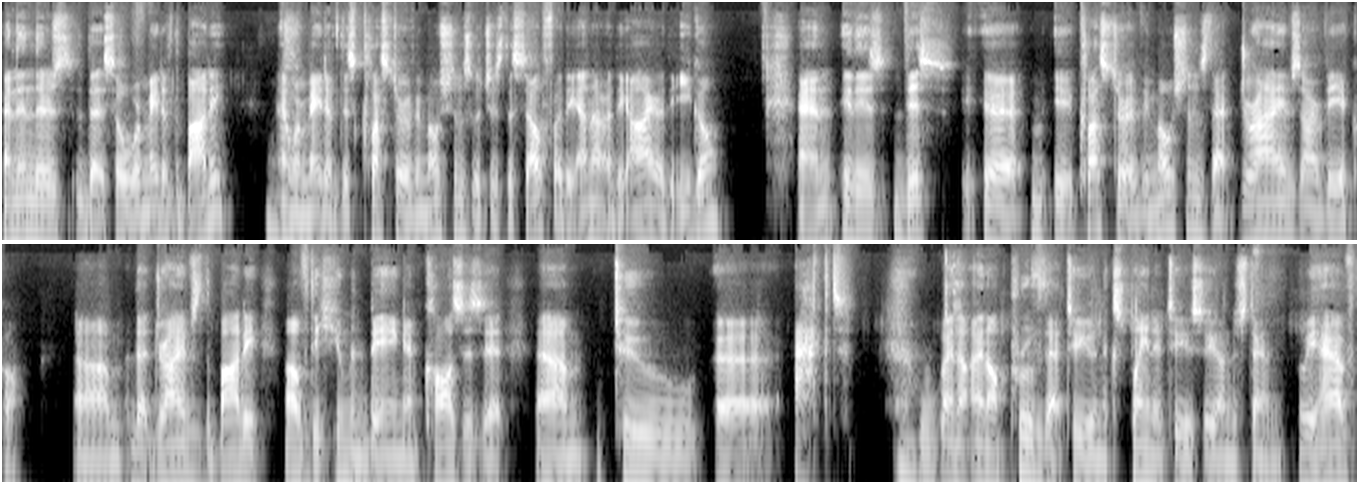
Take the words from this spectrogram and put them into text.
And then there's the so we're made of the body yes. and we're made of this cluster of emotions, which is the self or the ana or the I or the ego. And it is this uh, cluster of emotions that drives our vehicle, um, that drives the body of the human being and causes it um, to uh, act. Mm. And, and I'll prove that to you and explain it to you so you understand. We have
